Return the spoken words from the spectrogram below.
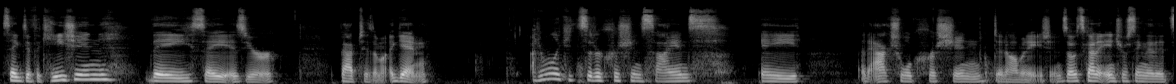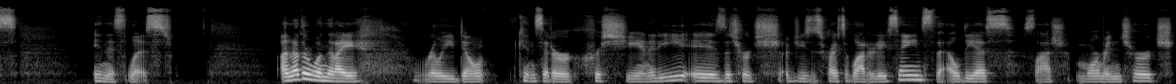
sanctification they say is your baptism. Again i don't really consider christian science a an actual christian denomination so it's kind of interesting that it's in this list. Another one that i really don't consider Christianity is the Church of Jesus Christ of Latter day Saints, the LDS slash Mormon Church.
